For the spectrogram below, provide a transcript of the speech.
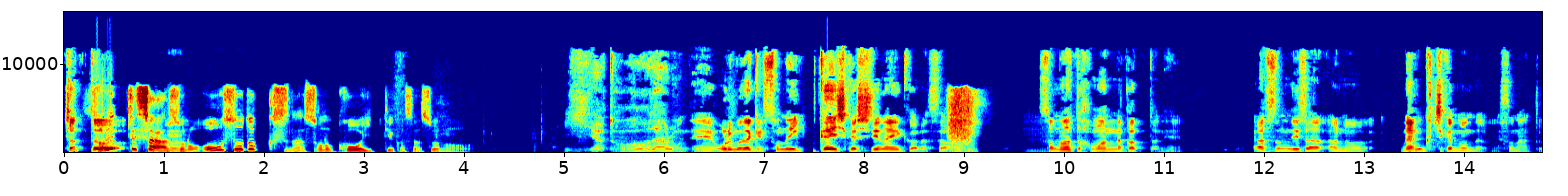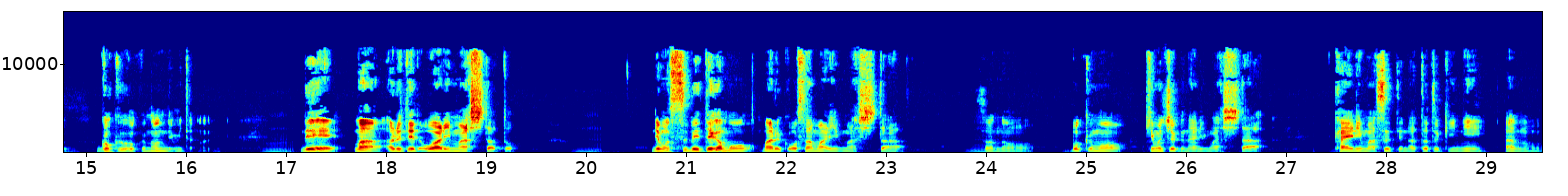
ちょっと、それってさ、うんその、オーソドックスな、その行為っていうかさ、その、いや、どうだろうね。俺もだけど、その一回しかしてないからさ、その後ハマんなかったね。あ、そんでさ、あの、何口か飲んだのね、その後。ごくごく飲んでみたのに。で、まあ、ある程度終わりましたと。でも全てがもう丸く収まりました。その、僕も気持ちよくなりました。帰りますってなった時に、あの、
